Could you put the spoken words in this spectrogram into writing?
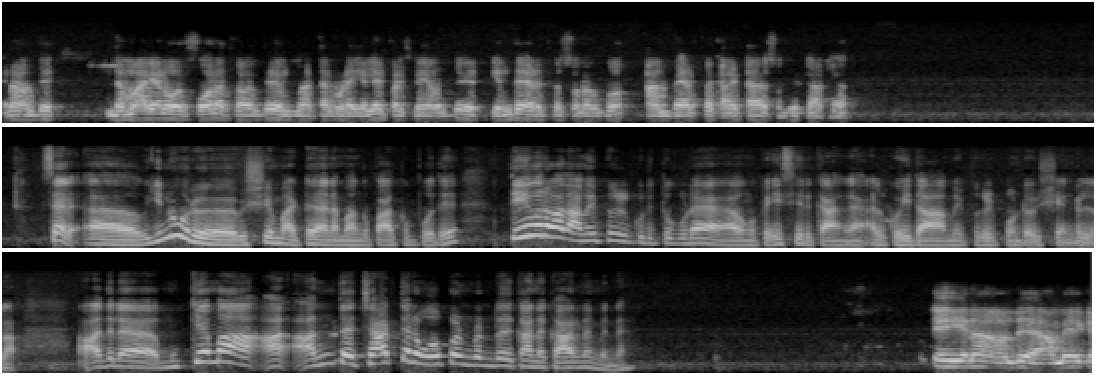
ஏன்னா வந்து இந்த மாதிரியான ஒரு போரத்துல வந்து தன்னுடைய எல்லை பிரச்சனையை வந்து எந்த இடத்துல சொல்லணுமோ அந்த இடத்த கரெக்டா சொல்லியிருக்காங்க. சார் இன்னொரு விஷயமாட்டு நம்ம அங்க பார்க்கும்போது தீவிரவாத அமைப்புகள் குறித்து கூட அவங்க பேசியிருக்காங்க. அல் கொய்தா அமைப்புகள் போன்ற விஷயங்கள்லாம். அதுல முக்கியமா அந்த சாப்டரை ஓபன் பண்றதுக்கான காரணம் என்ன? ஏன்னா வந்து அமெரிக்க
